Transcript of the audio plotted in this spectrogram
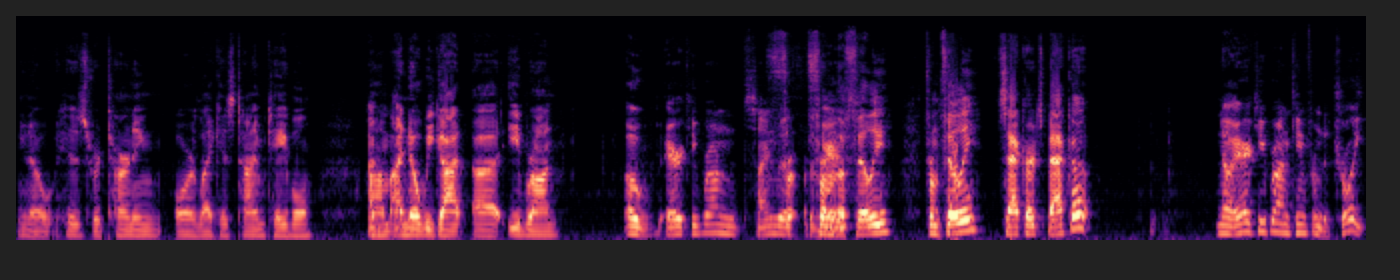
you know his returning or like his timetable. Um, I know we got uh, Ebron oh eric ebron signed with fr- the from the Philly from Philly. Zach Ertz backup no eric ebron came from detroit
